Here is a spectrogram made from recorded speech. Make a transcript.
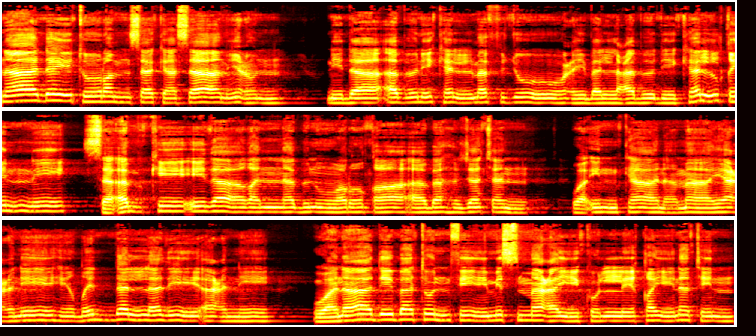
ناديت رمسك سامع نداء ابنك المفجوع بل عبدك القن سأبكي إذا غنى ابن ورقاء بهجة وإن كان ما يعنيه ضد الذي أعني ونادبة في مسمعي كل قينة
